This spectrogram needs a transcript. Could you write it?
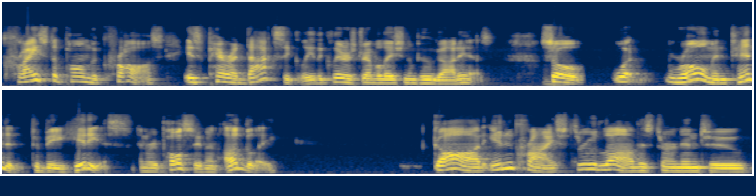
Christ upon the cross is paradoxically the clearest revelation of who God is. So, what Rome intended to be hideous and repulsive and ugly, God in Christ through love has turned into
